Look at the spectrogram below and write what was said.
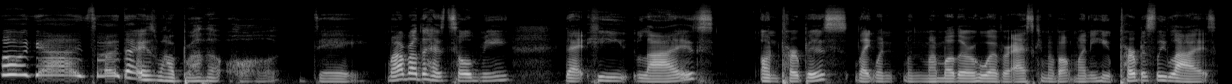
Oh my god, so that is my brother all day. My brother has told me that he lies on purpose. Like when, when my mother or whoever asks him about money, he purposely lies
